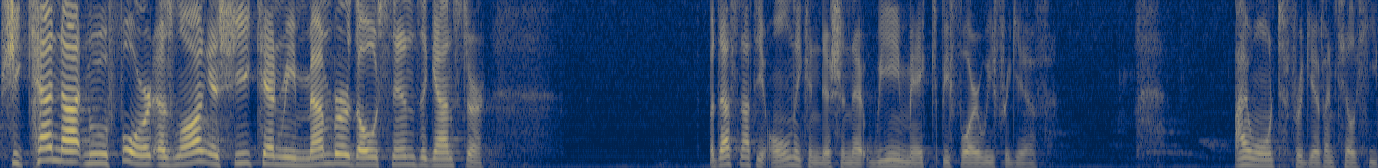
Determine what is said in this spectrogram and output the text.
she cannot move forward as long as she can remember those sins against her. But that's not the only condition that we make before we forgive. I won't forgive until he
